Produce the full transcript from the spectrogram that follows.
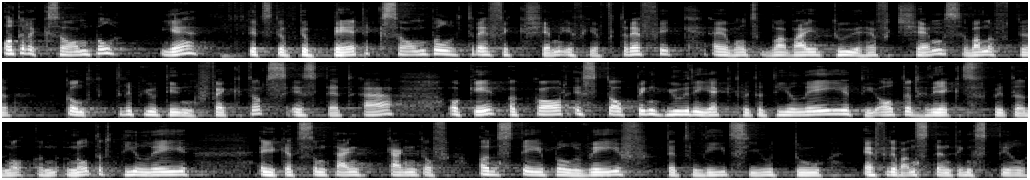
Other example, yeah, it's the, the bad example, traffic jam. If you have traffic, uh, what, why do you have jams? One of the contributing factors is that, uh, okay, a car is stopping, you react with a delay, the other reacts with an, another delay, and you get some kind of unstable wave that leads you to everyone standing still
